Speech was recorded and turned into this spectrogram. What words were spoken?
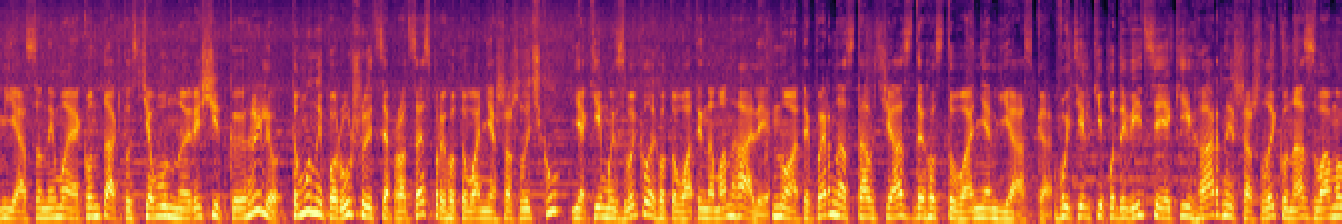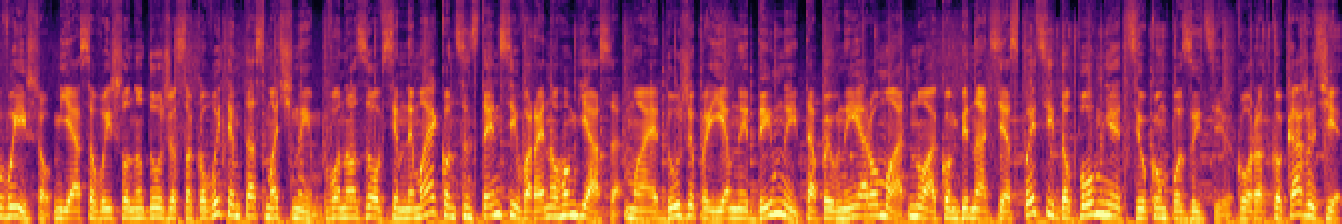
М'ясо не має контакту з чавунною решіткою грилю, тому не порушується процес приготування шашличку, який ми звикли готувати на мангалі. Ну а тепер настав час дегустування м'яска. Ви тільки подивіться, який гарний шашлик у нас з вами вийшов. М'ясо вийшло ну дуже соковитим та смачним. Воно зовсім не має консистенції вареного м'яса, має дуже приємний димний та пивний аромат. Ну а комбінація спецій доповнює цю композицію. Коротко кажучи,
